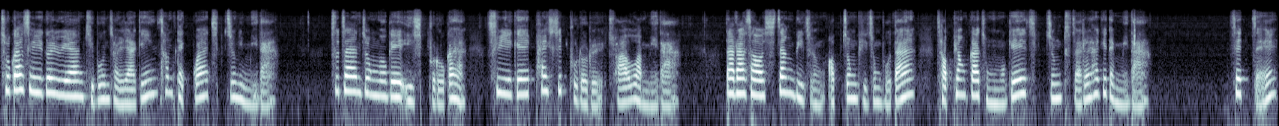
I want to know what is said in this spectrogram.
초과 수익을 위한 기본 전략인 선택과 집중입니다. 투자한 종목의 20%가 수익의 80%를 좌우합니다. 따라서 시장 비중, 업종 비중보다 저평가 종목에 집중 투자를 하게 됩니다. 셋째,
